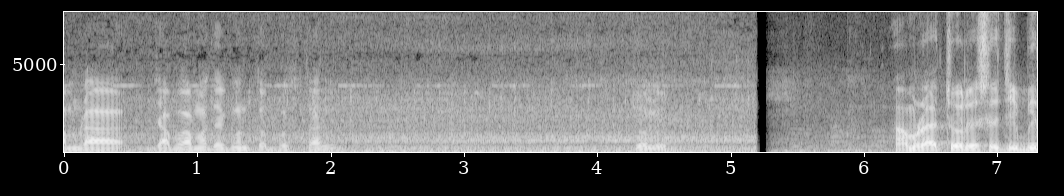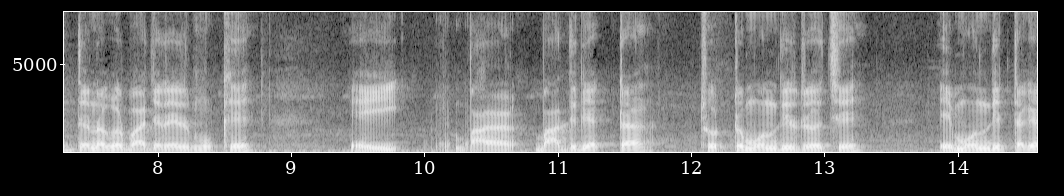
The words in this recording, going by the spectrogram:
আমরা যাব আমাদের গন্তব্যস্থল চলুন আমরা চলে এসেছি বিদ্যানগর বাজারের মুখে। এই বাঁদিকে একটা ছোট্ট মন্দির রয়েছে। এই মন্দিরটাকে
